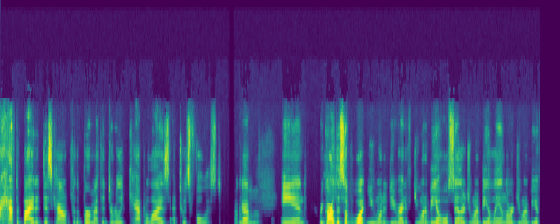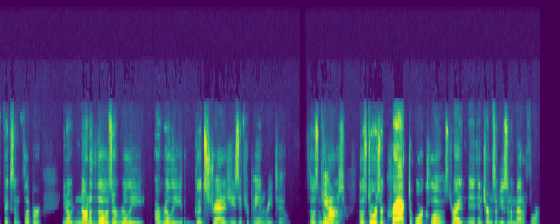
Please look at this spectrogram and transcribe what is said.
i have to buy at a discount for the BRRRR method to really capitalize at, to its fullest. Okay? Mhm. and regardless of what you want to do, right? If you want to be a wholesaler, do you want to be a landlord, do you want to be a fix and flipper? You know, none of those are really are really good strategies if you're paying retail. Those doors, those doors are cracked or closed, right? In, in terms of using a metaphor.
